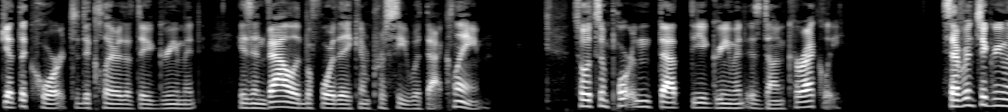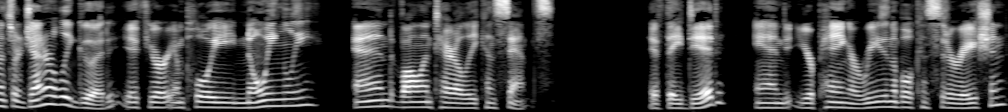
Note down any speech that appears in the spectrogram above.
get the court to declare that the agreement is invalid before they can proceed with that claim. So it's important that the agreement is done correctly. Severance agreements are generally good if your employee knowingly and voluntarily consents. If they did, and you're paying a reasonable consideration,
